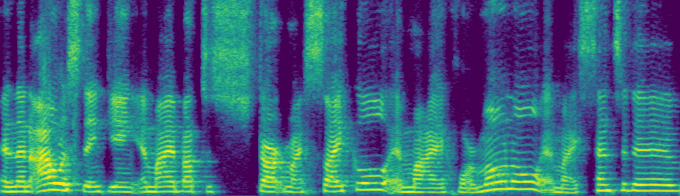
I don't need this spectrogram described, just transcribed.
and then i was thinking am i about to start my cycle? Am i hormonal? Am i sensitive?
